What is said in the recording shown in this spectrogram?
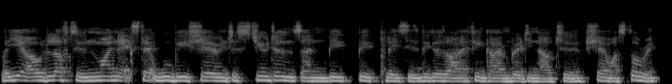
but yeah, I would love to. My next step will be sharing to students and big, big places because I think I'm ready now to share my story.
